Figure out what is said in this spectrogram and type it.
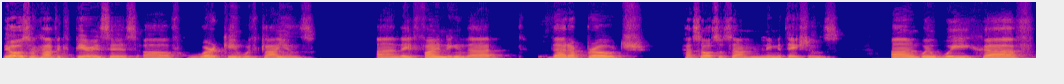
They also have experiences of working with clients and they finding that that approach has also some limitations. And when we have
